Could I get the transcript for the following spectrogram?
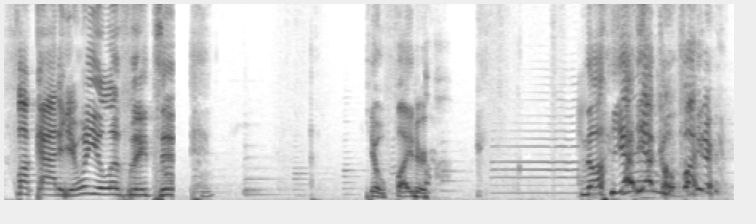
fuck out of here. What are you listening to? Yo, fighter. No, yeah, yeah, go fighter.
